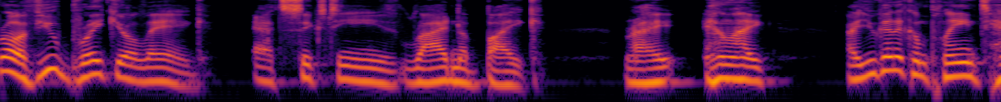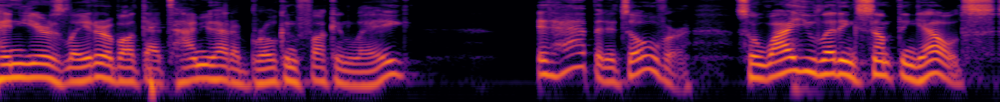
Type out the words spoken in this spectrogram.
Bro, if you break your leg at 16 riding a bike, right? And like, are you going to complain 10 years later about that time you had a broken fucking leg? It happened. It's over. So why are you letting something else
